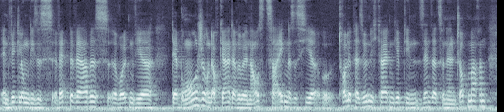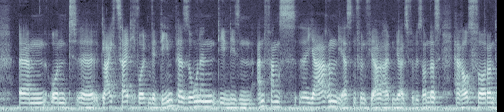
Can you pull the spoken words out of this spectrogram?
Entwicklung dieses Wettbewerbes äh, wollten wir der Branche und auch gerne darüber hinaus zeigen, dass es hier äh, tolle Persönlichkeiten gibt, die einen sensationellen Job machen und äh, gleichzeitig wollten wir den Personen, die in diesen Anfangsjahren, die ersten fünf Jahre halten wir als für besonders herausfordernd,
